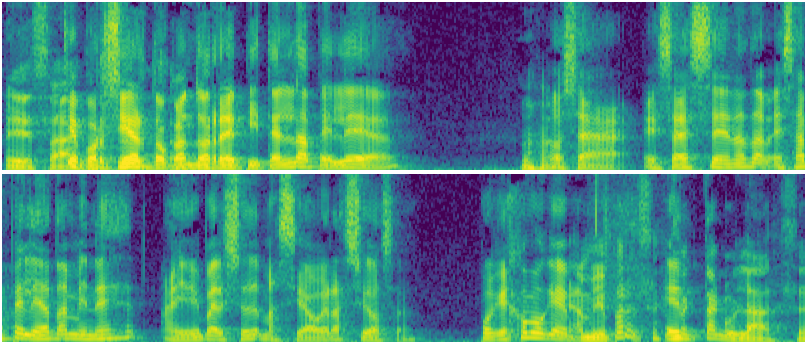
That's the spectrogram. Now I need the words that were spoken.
Exacto. Que por cierto, cuando repiten la pelea, o sea, esa escena, esa pelea también es, a mí me pareció demasiado graciosa. Porque es como que... A mí me parece espectacular, sí.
